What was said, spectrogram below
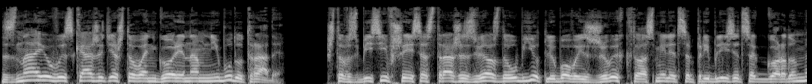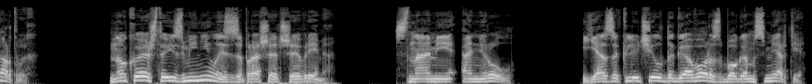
Знаю, вы скажете, что в Аньгоре нам не будут рады что взбесившиеся стражи звезды убьют любого из живых, кто осмелится приблизиться к городу мертвых. Но кое-что изменилось за прошедшее время. С нами Аньрул. Я заключил договор с богом смерти,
